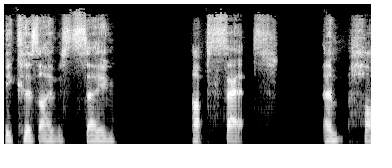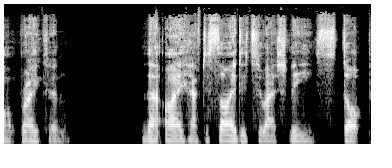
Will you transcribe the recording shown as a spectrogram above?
because I was so upset and heartbroken that I have decided to actually stop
